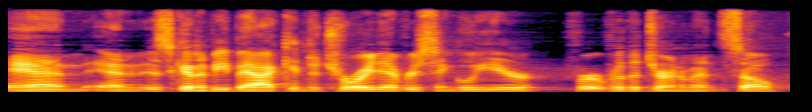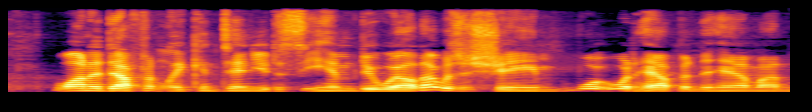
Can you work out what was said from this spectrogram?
and and is going to be back in Detroit every single year for for the tournament. So want to definitely continue to see him do well. That was a shame. What what happened to him on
